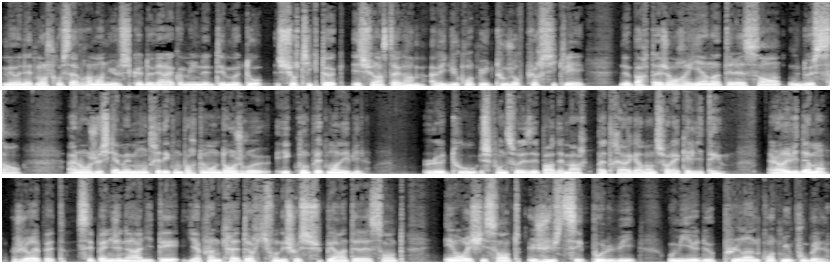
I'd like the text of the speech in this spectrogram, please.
Mais honnêtement, je trouve ça vraiment nul ce que devient la communauté moto sur TikTok et sur Instagram, avec du contenu toujours plus recyclé, ne partageant rien d'intéressant ou de sain, allant jusqu'à même montrer des comportements dangereux et complètement débiles. Le tout sponsorisé par des marques pas très regardantes sur la qualité. Alors évidemment, je le répète, c'est pas une généralité, il y a plein de créateurs qui font des choses super intéressantes et enrichissantes, juste c'est pollué au milieu de plein de contenus poubelles.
